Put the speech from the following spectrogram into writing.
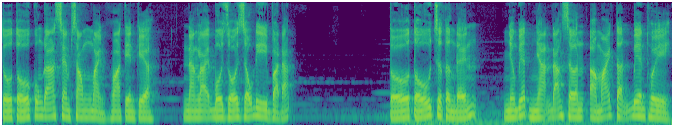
Tố tố cũng đã xem xong mảnh hoa tiên kia. Nàng lại bối rối giấu đi và đáp Tố tố chưa từng đến, Nhưng biết nhạn đáng Sơn ở mãi tận biên thùy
